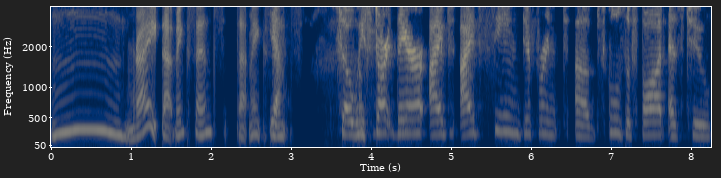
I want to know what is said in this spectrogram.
Mm, right. That makes sense. That makes yeah. sense. So we okay. start there. I've I've seen different uh, schools of thought as to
